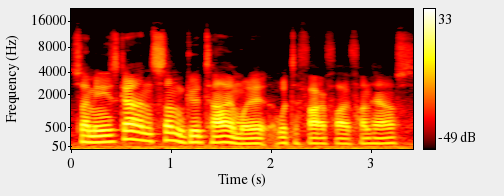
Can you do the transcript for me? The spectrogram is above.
So I mean, he's gotten some good time with it with the Firefly Funhouse,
